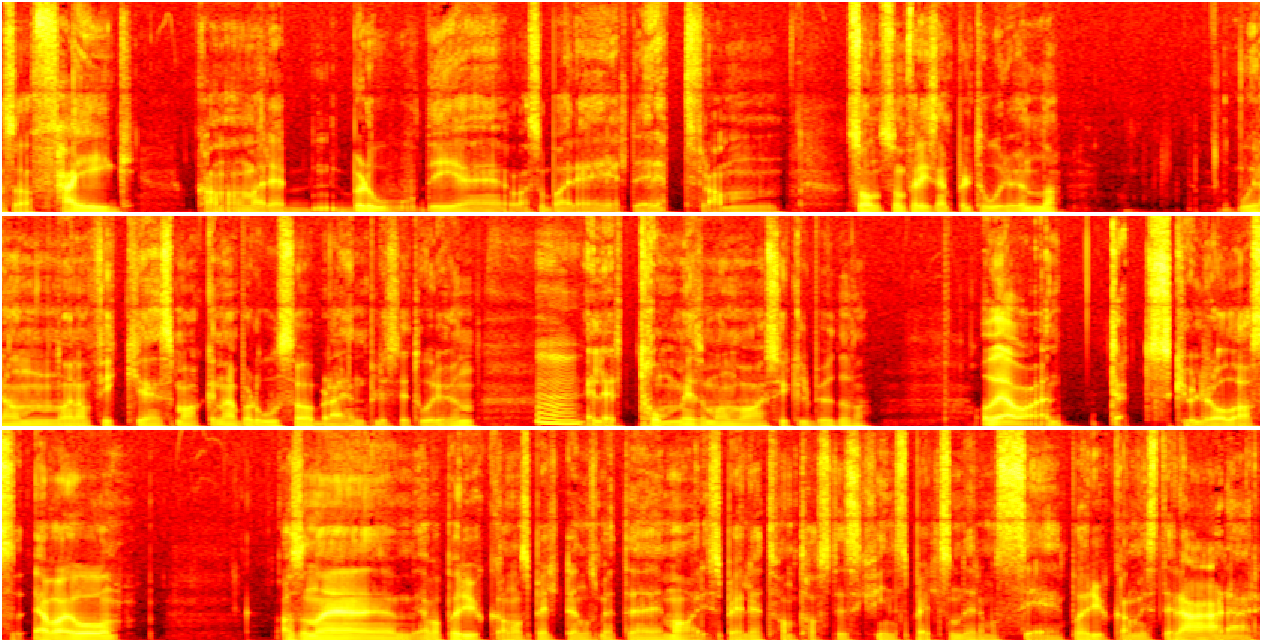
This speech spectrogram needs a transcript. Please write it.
altså feig? Kan han være blodig? eh, Altså bare helt rett fram? Sånn som for eksempel Tore Hund, da. Hvor han, når han fikk eh, smaken av blod, så blei han plutselig Tore Hund. Eller Tommy, som han var i sykkelbudet, da. Og det var en dødskul rolle, altså. Jeg var jo Altså, når jeg, jeg var på Rjukan og spilte noe som heter Marispill, et fantastisk fint spill som dere må se på Rjukan hvis dere er der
